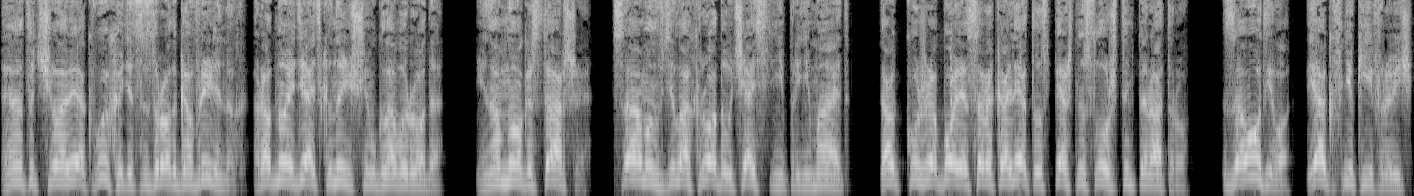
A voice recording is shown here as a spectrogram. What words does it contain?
«Этот человек — выходец из рода Гаврилиных, родной дядька нынешнего главы рода. И намного старше. Сам он в делах рода участия не принимает, так уже более сорока лет успешно служит императору. Зовут его Яков Никифорович,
